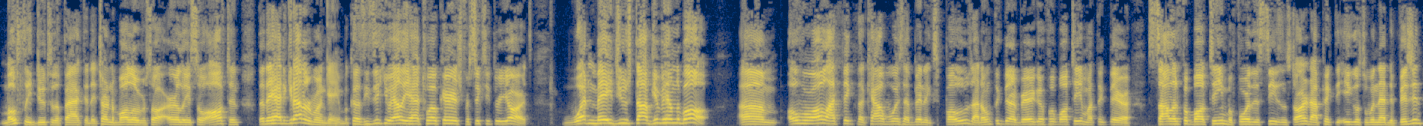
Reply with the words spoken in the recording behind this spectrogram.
mostly due to the fact that they turned the ball over so early, so often that they had to get out of the run game because Ezekiel Elliott had 12 carries for 63 yards. What made you stop giving him the ball? Um, overall, I think the Cowboys have been exposed. I don't think they're a very good football team. I think they're a solid football team. Before this season started, I picked the Eagles to win that division.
